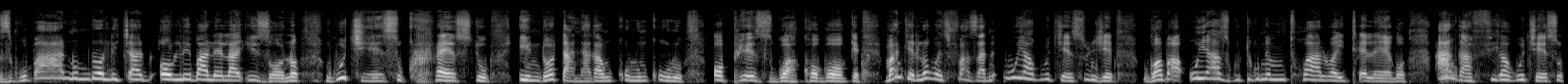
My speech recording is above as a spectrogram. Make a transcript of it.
Ngubani umuntu olibalela izono? nguJesu Kristu indodana kaNkuluNkulu ophezulu kwakho konke. Manje lo wesifazane uya kuJesu nje ngoba uyazi ukuthi kunemthwalo ayitheleko. Angafika kuJesu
